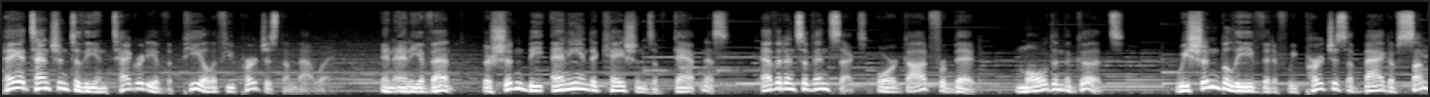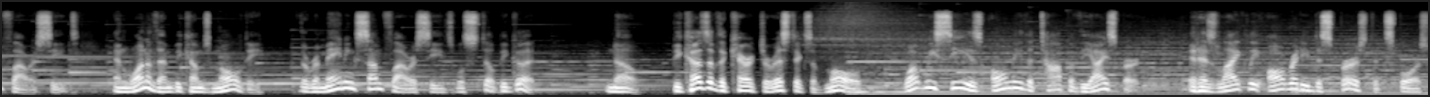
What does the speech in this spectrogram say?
Pay attention to the integrity of the peel if you purchase them that way. In any event, there shouldn't be any indications of dampness, evidence of insects, or, God forbid, mold in the goods. We shouldn't believe that if we purchase a bag of sunflower seeds and one of them becomes moldy, the remaining sunflower seeds will still be good. No, because of the characteristics of mold, what we see is only the top of the iceberg. It has likely already dispersed its spores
